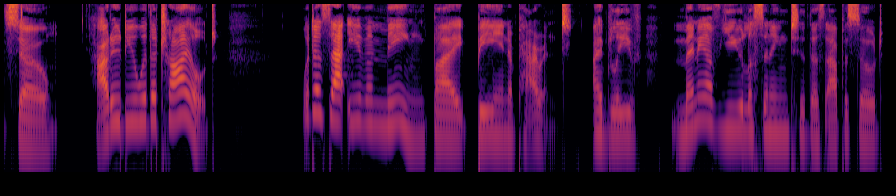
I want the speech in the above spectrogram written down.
So, how do you deal with a child? What does that even mean by being a parent? I believe many of you listening to this episode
